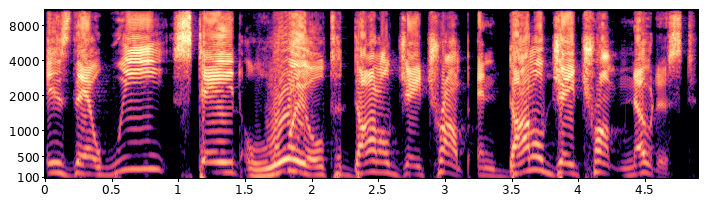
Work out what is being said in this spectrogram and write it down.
is that we stayed loyal to Donald J. Trump and Donald J. Trump noticed.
